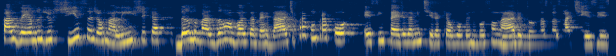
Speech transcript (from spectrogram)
fazendo justiça jornalística, dando vazão à voz da verdade para contrapor esse império da mentira que é o governo Bolsonaro e todas as suas matizes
